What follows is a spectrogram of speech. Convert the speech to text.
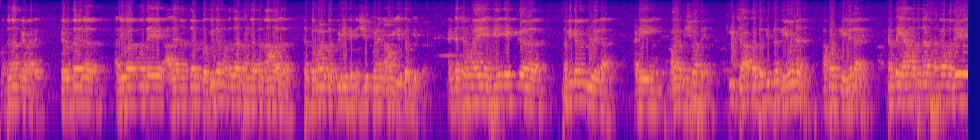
मतदान करणार आहे खरं तर अलिबागमध्ये आल्यानंतर पदवीधर मतदारसंघाचं नाव आलं तर कमळ पदपिडी हे निश्चितपणे नाव येतच येतं आणि त्याच्यामुळे हे एक समीकरण जुळलेलं आहे. आणि मला विश्वास आहे की ज्या पद्धतीचं नियोजन आपण केलेलं आहे खरं तर या मतदारसंघामध्ये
